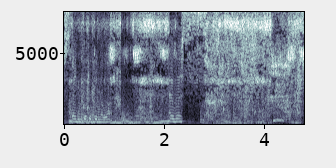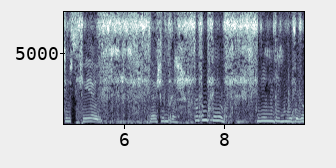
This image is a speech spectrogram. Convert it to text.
Last time ko to ginawa. I was so scared. Pero syempre, patong tayo. Hindi naman tayo magugulo.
